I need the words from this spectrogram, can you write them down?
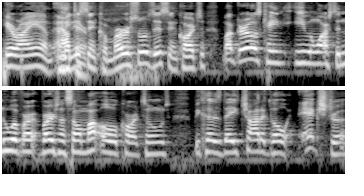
here I am. I Out mean, it's in commercials, it's in cartoons. My girls can't even watch the newer ver- version of some of my old cartoons because they try to go extra,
